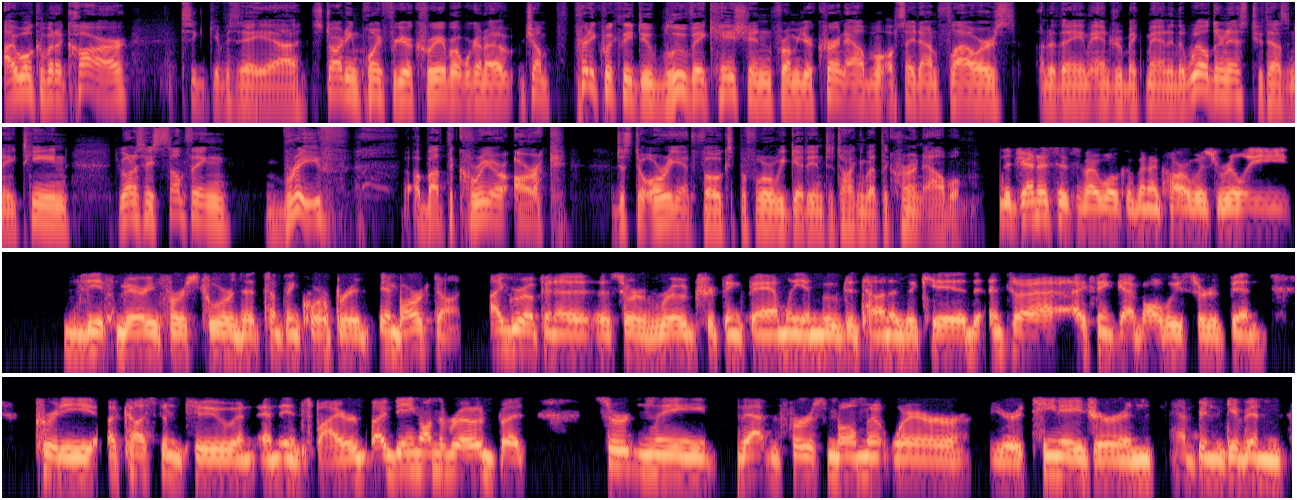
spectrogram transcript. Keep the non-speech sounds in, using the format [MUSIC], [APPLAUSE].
I woke up in a car to give us a uh, starting point for your career, but we're going to jump pretty quickly to Blue Vacation from your current album, Upside Down Flowers, under the name Andrew McMahon in the Wilderness, 2018. Do you want to say something brief [LAUGHS] about the career arc just to orient folks before we get into talking about the current album? The genesis of I Woke Up in a Car was really the very first tour that something corporate embarked on. I grew up in a, a sort of road tripping family and moved a ton as a kid. And so I, I think I've always sort of been pretty accustomed to and, and inspired by being on the road. But certainly that first moment where you're a teenager and have been given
